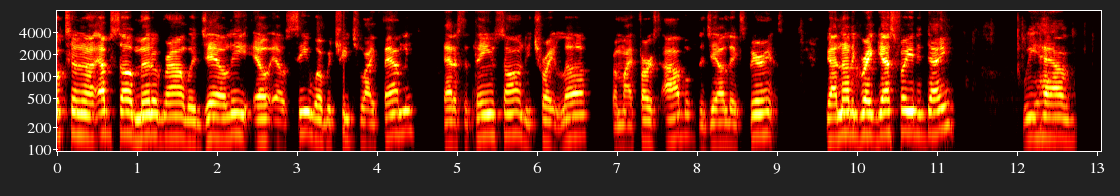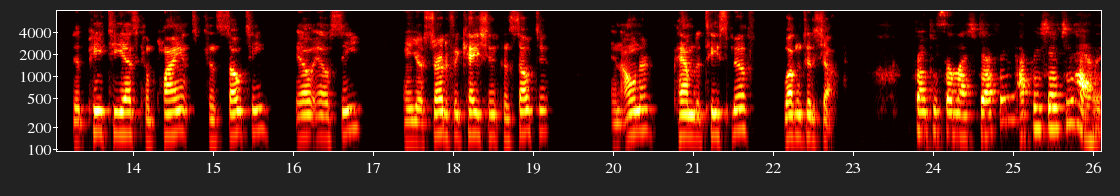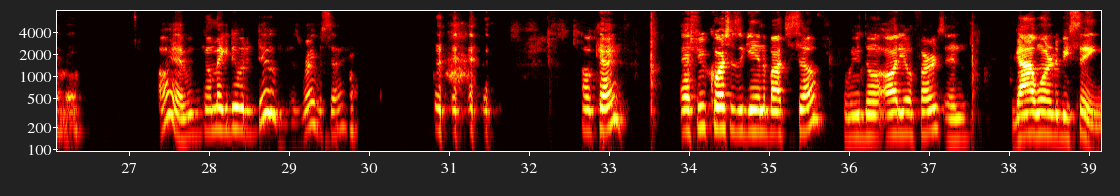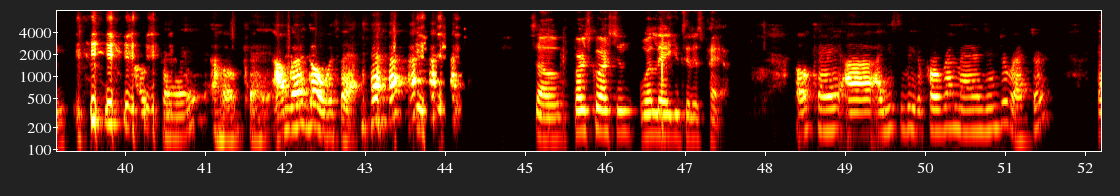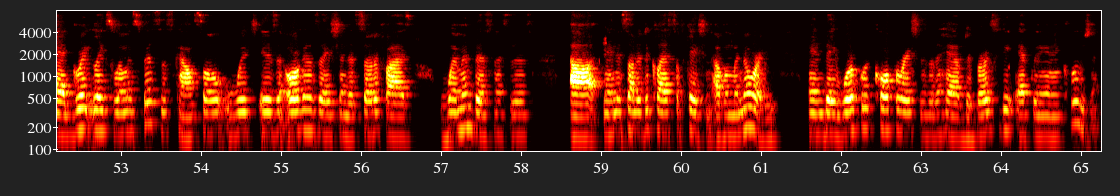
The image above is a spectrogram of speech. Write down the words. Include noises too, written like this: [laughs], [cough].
Welcome to another episode, Middle Ground with JLE LLC, where we treat you like family. That is the theme song, Detroit Love, from my first album, The JLE Experience. We got another great guest for you today. We have the PTS Compliance Consulting LLC and your certification consultant and owner, Pamela T. Smith. Welcome to the show. Thank you so much, Jeffrey. I appreciate you having me. Oh yeah, we're gonna make it do what it do, as Ray would say. [laughs] okay. Ask a few questions again about yourself. We're doing audio first, and God wanted to be seen. [laughs] okay, okay. I'm gonna go with that. [laughs] so, first question: What led you to this path? Okay, uh, I used to be the program managing director at Great Lakes Women's Business Council, which is an organization that certifies women businesses, uh, and it's under the classification of a minority. And they work with corporations that have diversity, equity, and inclusion.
